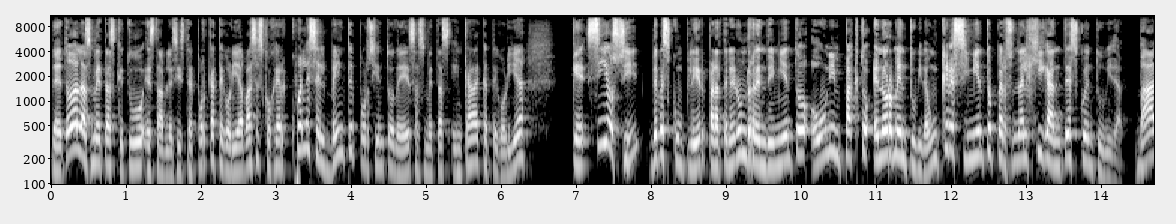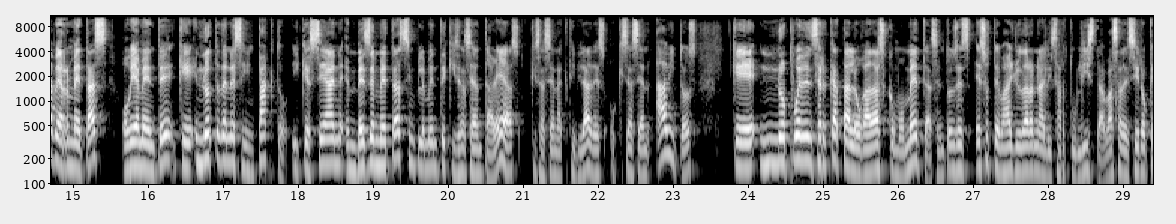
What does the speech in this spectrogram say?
de todas las metas que tú estableciste por categoría, vas a escoger cuál es el 20% de esas metas en cada categoría que sí o sí debes cumplir para tener un rendimiento o un impacto enorme en tu vida, un crecimiento personal gigantesco en tu vida. Va a haber metas, obviamente, que no te den ese impacto y que sean, en vez de metas, simplemente quizás sean tareas, quizás sean actividades, o quizás sean hábitos que no pueden ser catalogadas como metas. Entonces, eso te va a ayudar a analizar tu lista. Vas a decir, ok,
